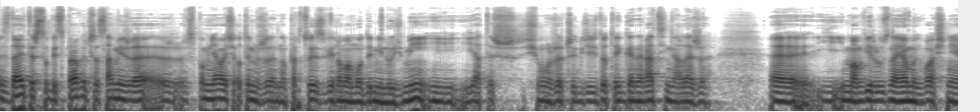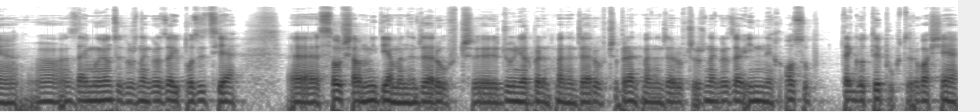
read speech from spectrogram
zdaję też sobie sprawę czasami, że, że wspomniałeś o tym, że no, pracujesz z wieloma młodymi ludźmi i, ja też siłą rzeczy gdzieś do tej generacji należę e, i, i mam wielu znajomych właśnie e, zajmujących różnego rodzaju pozycje e, social media managerów, czy junior brand managerów, czy brand managerów, czy różnego rodzaju innych osób tego typu, które właśnie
